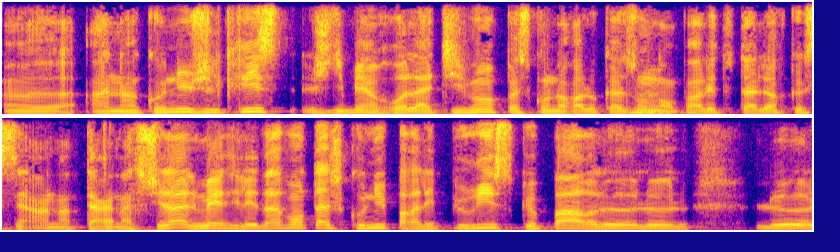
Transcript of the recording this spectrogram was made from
euh, un inconnu, Gilles Christ, je dis bien relativement parce qu'on aura l'occasion d'en parler tout à l'heure que c'est un international, mais il est davantage connu par les puristes que par le, le, le,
